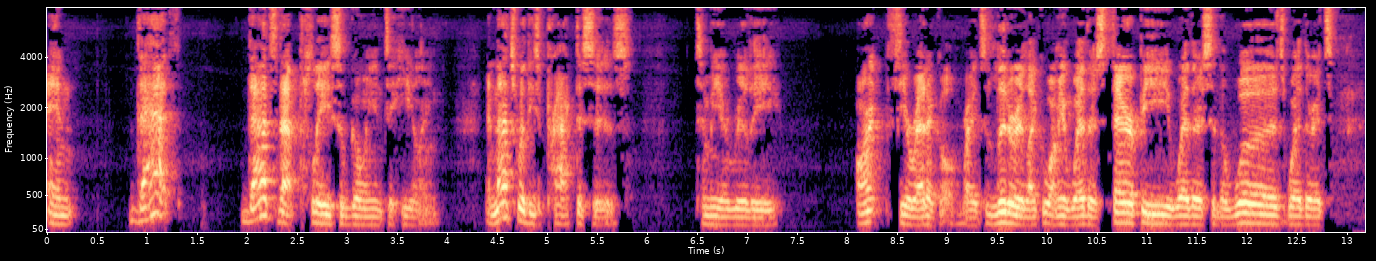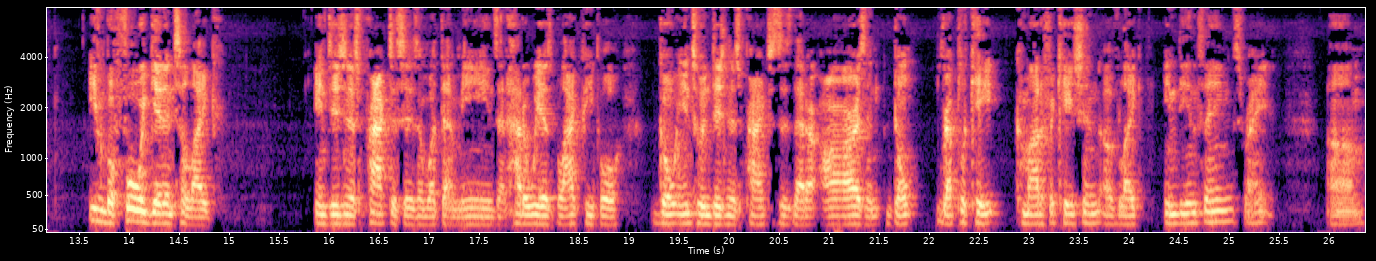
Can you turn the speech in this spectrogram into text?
And that that's that place of going into healing. And that's where these practices to me are really aren't theoretical, right? It's literally like, I mean, whether it's therapy, whether it's in the woods, whether it's even before we get into like indigenous practices and what that means, and how do we as Black people go into indigenous practices that are ours and don't replicate commodification of like Indian things, right? Um,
